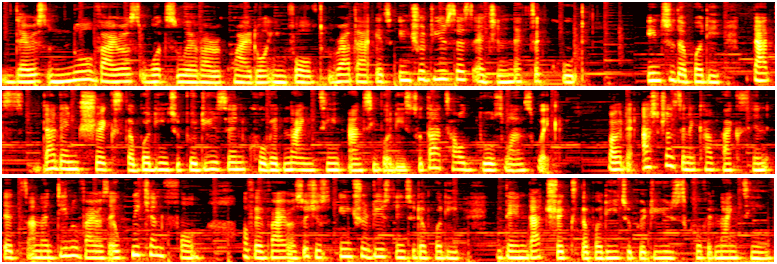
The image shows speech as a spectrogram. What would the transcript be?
there is no virus whatsoever required or involved. Rather, it introduces a genetic code into the body that's that then tricks the body into producing covid-19 antibodies. So that's how those ones work. But the AstraZeneca vaccine, it's an adenovirus, a weakened form of a virus which is introduced into the body, then that tricks the body to produce COVID 19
